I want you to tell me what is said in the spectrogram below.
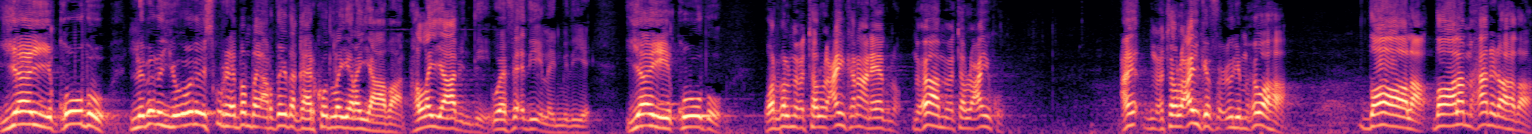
horreysiy yayqudu labadan yo-ooda isku reeban bay ardayda qaarkood la yara yaabaan. Hala yaabin de waa fadii ilan midiye yayqudu war bal muctalulcaynkana aan eegno. Muxuu ahaa muctalulcaynku muctalulcaynka faculi muxuu ahaa? Daala. Daala maxaan idhaahdaa?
